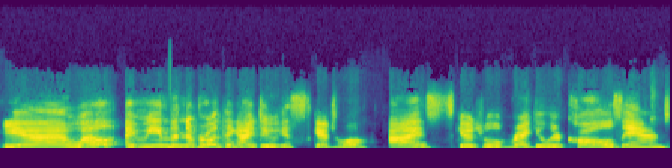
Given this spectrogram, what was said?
Yeah, well, I mean, the number one thing I do is schedule. I schedule regular calls and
